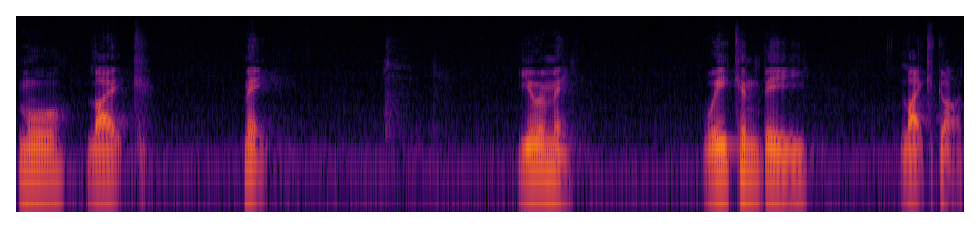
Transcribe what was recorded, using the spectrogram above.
more like me. You and me. We can be like God.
